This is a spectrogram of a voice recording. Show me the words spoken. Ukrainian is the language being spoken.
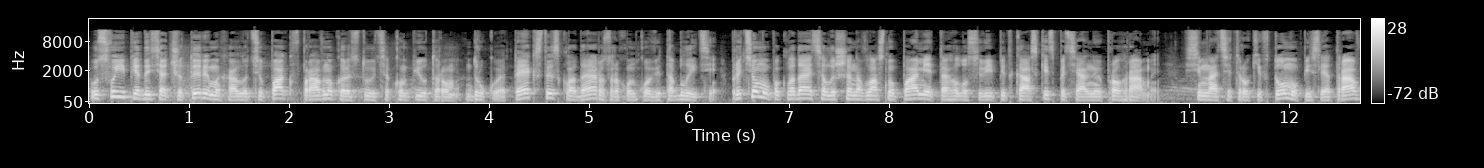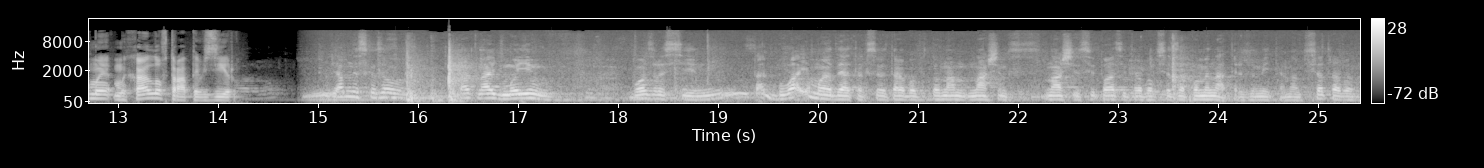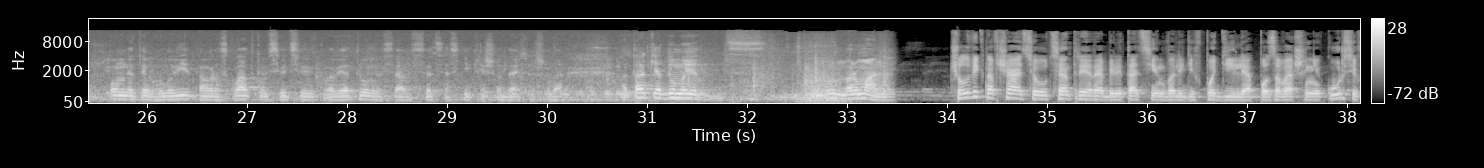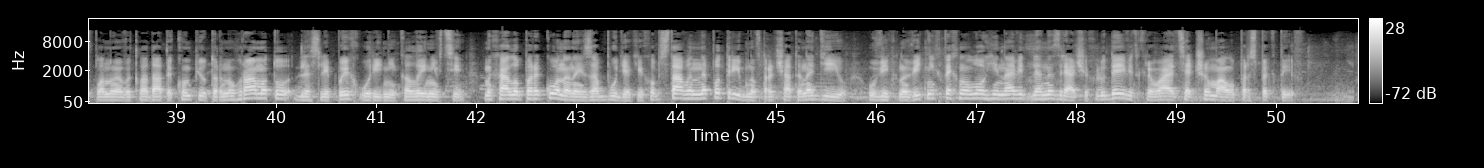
У свої 54 Михайло Цюпак вправно користується комп'ютером, друкує тексти, складає розрахункові таблиці. При цьому покладається лише на власну пам'ять та голосові підказки спеціальної програми. 17 років тому, після травми, Михайло втратив зір. Я б не сказав, так навіть в моїм возрасті, так буває де так все треба, то нам в нашим, нашій ситуації треба все запоминати, розумієте? Нам все треба пам'ятати в голові, там розкладку, всю цю клавіатуру, все, все це скільки що десь, що де. А так я думаю, ну, нормально. Чоловік навчається у центрі реабілітації інвалідів Поділля. По завершенні курсів планує викладати комп'ютерну грамоту для сліпих у рідній Калинівці. Михайло переконаний, за будь-яких обставин не потрібно втрачати надію. У вік новітніх технологій навіть для незрячих людей відкривається чимало перспектив.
